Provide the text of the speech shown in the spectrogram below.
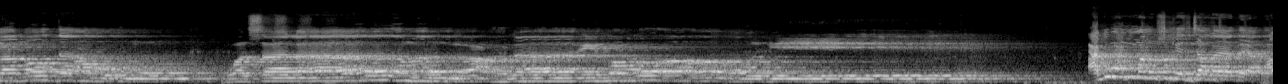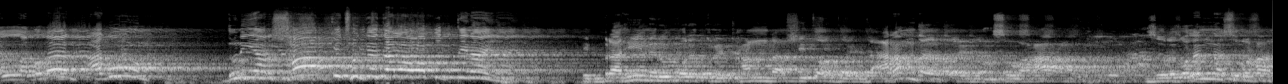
বারদাও ওয়া সালামান আলা আগুন মানুষকে জ্বালায় দেয়, আল্লাহ বলেন, আগুন, দুনিয়ার সব কিছুকে জ্বালাও, আপত্তি নাই। ইব্রাহিমের উপরে তুমি ঠান্ডা, শীতল হয়ে যা, আরামদায়ক হয়ে যান সুবহান জোরে বলেন না সুবহান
